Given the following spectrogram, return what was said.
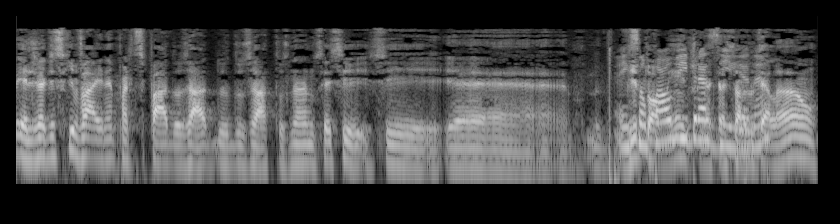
ele já disse que vai né, participar dos, atos, né? Não sei se. se é, em São Paulo e né, Brasília, né? né?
